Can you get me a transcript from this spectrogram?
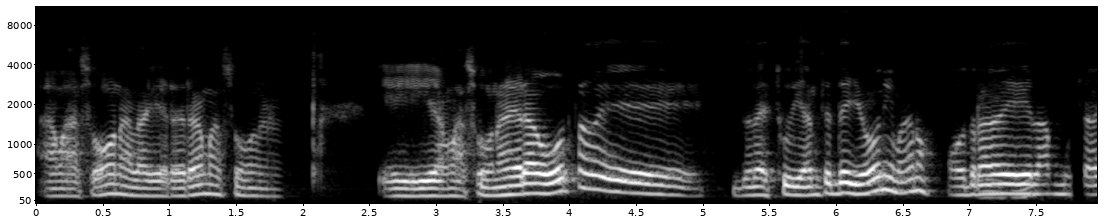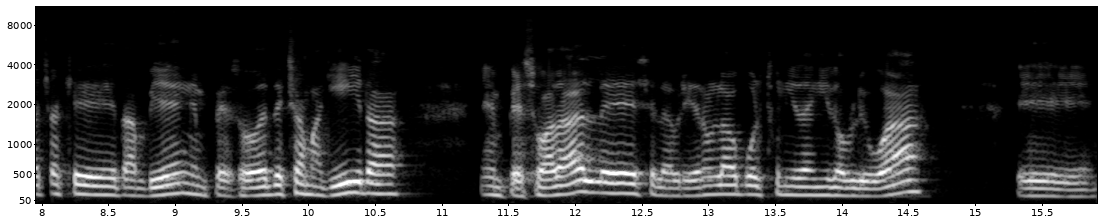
Amazona, la guerrera Amazona. Y Amazona era otra de, las estudiantes de Johnny, mano. Otra de las muchachas que también empezó desde chamaquita, empezó a darle, se le abrieron la oportunidad en IWA. Eh,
